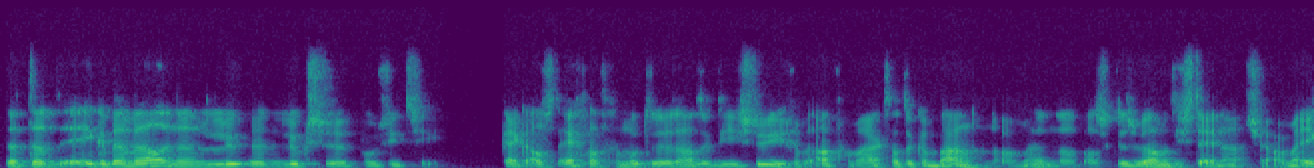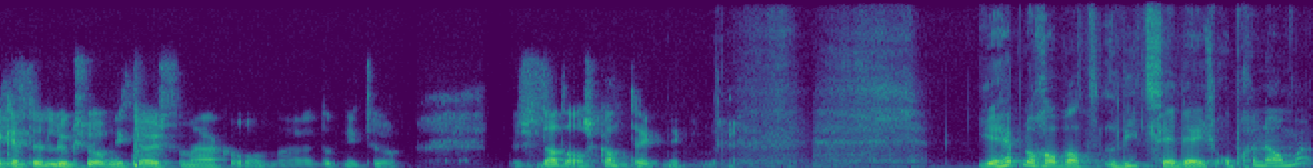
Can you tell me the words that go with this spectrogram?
dat, dat, ik ben wel in een, lu- een luxe positie. Kijk, als het echt had gemoeten, dan had ik die studie ge- afgemaakt, had ik een baan genomen. En dan was ik dus wel met die stenen aan het sjouwen. Maar ik heb de luxe om die keuze te maken om eh, dat niet te doen. Dus dat als kanttekening. Je hebt nogal wat lied-cd's opgenomen.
